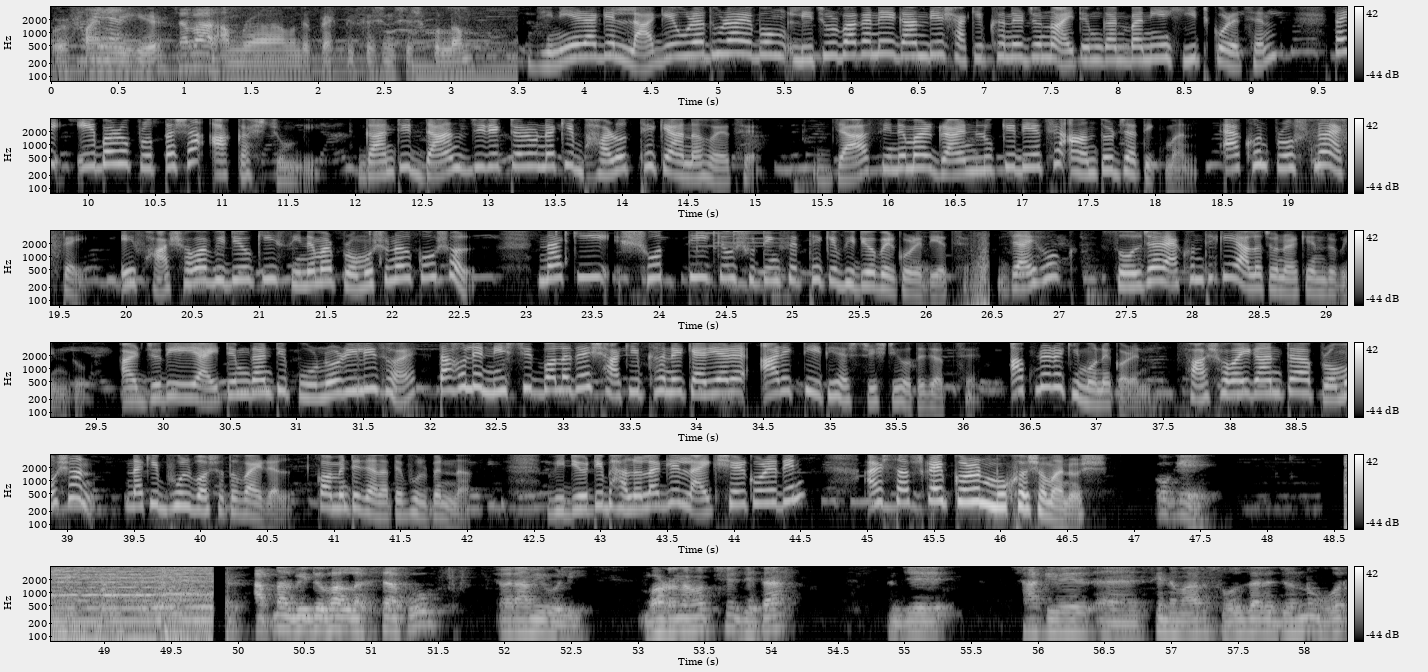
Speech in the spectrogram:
we're finally here আমরা আমাদের প্র্যাকটিস সেশন শেষ করলাম। যিনি এর আগে লাগে উড়াধুরা এবং লিচুর বাগানে গান দিয়ে শাকিব খানের জন্য আইটেম গান বানিয়ে হিট করেছেন তাই এবারও প্রত্যাশা আকাশচুম্বী। গানটির ডান্স ডিরেক্টরও নাকি ভারত থেকে আনা হয়েছে যা সিনেমার গ্র্যান্ড লুককে দিয়েছে আন্তর্জাতিক মান। এখন প্রশ্ন একটাই এই ফাঁস হওয়া ভিডিও কি সিনেমার প্রমোশনাল কৌশল? নাকি সত্যি কেউ শুটিং সেট থেকে ভিডিও বের করে দিয়েছে? যাই হোক সোলজার এখন থেকেই আলোচনার কেন্দ্রবিন্দু। আর যদি এই আইটেম গানটি পূর্ণ রিলিজ হয়, তাহলে নিশ্চিত বলা যায় শাকিব খানের ক্যারিয়ারে আরেকটি ইতিহাস সৃষ্টি হতে যাচ্ছে। আপনারা কি মনে করেন, ফাঁস হওয়াই গানটা প্রমোশন নাকি ভুলবশত ভাইরাল? কমেন্টে জানাতে ভুলবেন না। ভিডিওটি ভালো লাগলে লাইক, শেয়ার করে দিন আর সাবস্ক্রাইব করুন মুখোশ মানুষ। ওকে। আপনার ভিডিও ভালো লাগছে আপু, এবার আমি বলি, ঘটনা হচ্ছে যেটা, যে সাকিবের সিনেমার সোলজারের জন্য ওর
